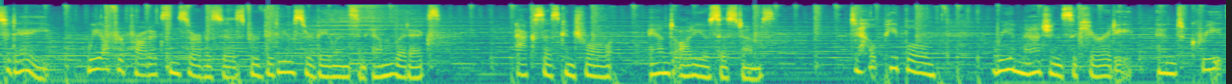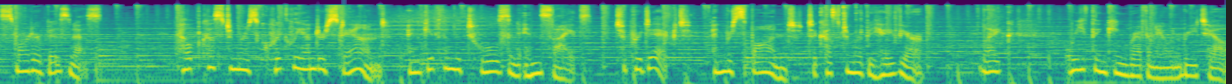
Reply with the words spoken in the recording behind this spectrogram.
Today, we offer products and services for video surveillance and analytics, access control, and audio systems to help people reimagine security and create smarter business. Help customers quickly understand and give them the tools and insights to predict and respond to customer behavior, like rethinking revenue in retail,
